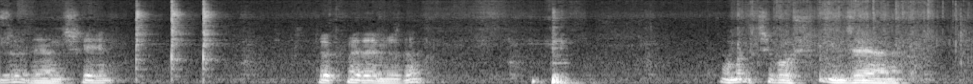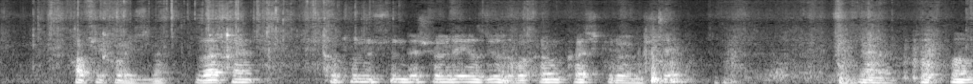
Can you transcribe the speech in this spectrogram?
Güzel yani şeyin dökme demirden. Ama içi boş, ince yani. Hafif o yüzden. Zaten kutunun üstünde şöyle yazıyordu. Bakalım kaç kiloymuş şey. Yani toplam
